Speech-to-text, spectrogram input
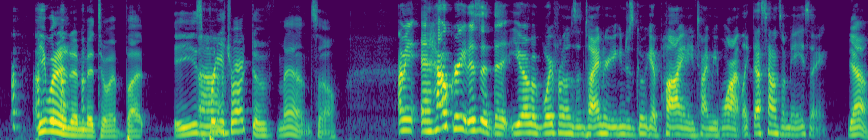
he wouldn't admit to it, but he's a pretty Uh. attractive man. So I mean, and how great is it that you have a boyfriend who's a diner? You can just go get pie anytime you want. Like that sounds amazing. yeah,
